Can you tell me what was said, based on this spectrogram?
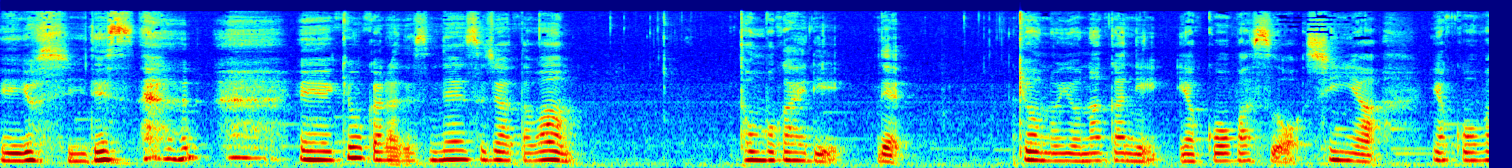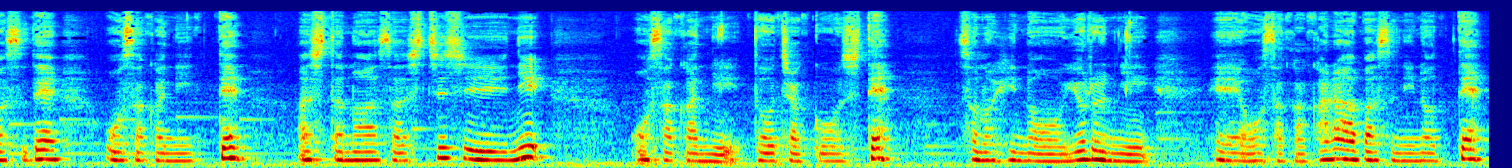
えー、ヨッシーです、えー、今日からですねスジャータはとんぼ帰りで今日の夜中に夜行バスを深夜夜行バスで大阪に行って明日の朝7時に大阪に到着をしてその日の夜に、えー、大阪からバスに乗って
